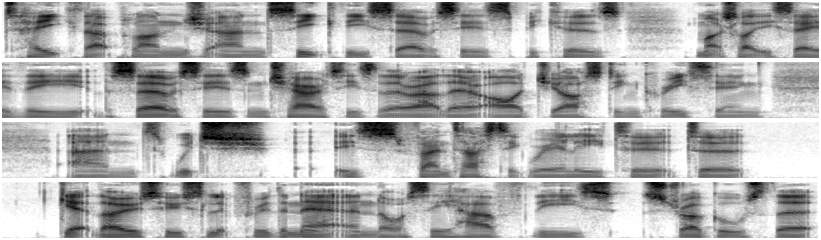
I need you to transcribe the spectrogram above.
take that plunge and seek these services because, much like you say, the, the services and charities that are out there are just increasing, and which is fantastic, really, to, to get those who slip through the net and obviously have these struggles that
